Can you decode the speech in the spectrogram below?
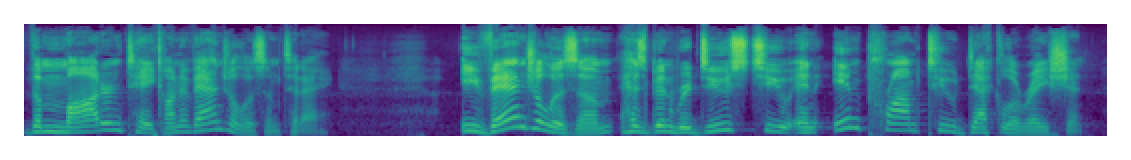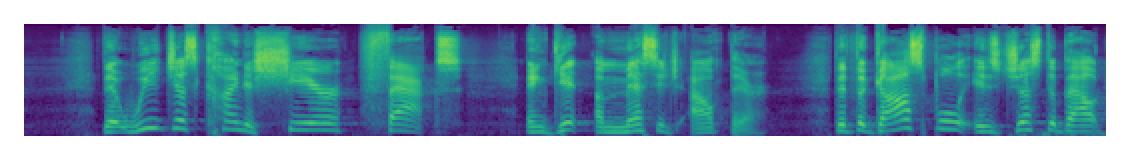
the modern take on evangelism today. Evangelism has been reduced to an impromptu declaration that we just kind of share facts and get a message out there. That the gospel is just about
